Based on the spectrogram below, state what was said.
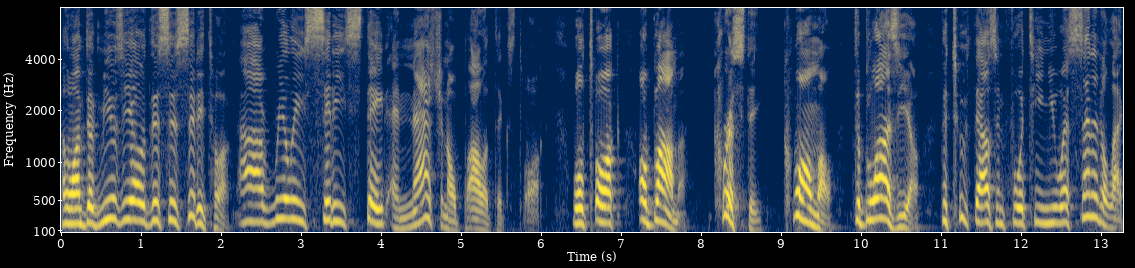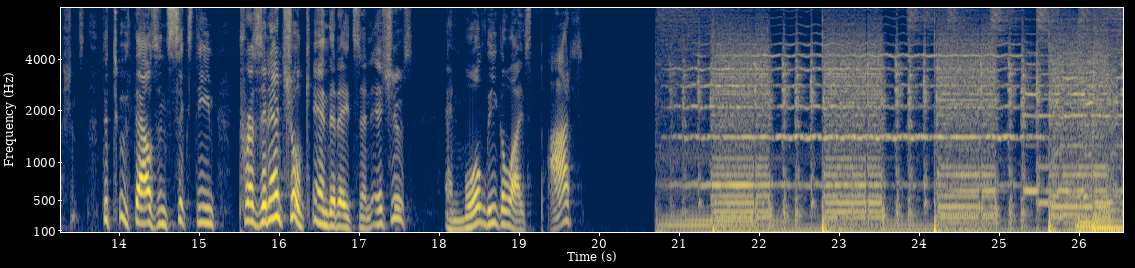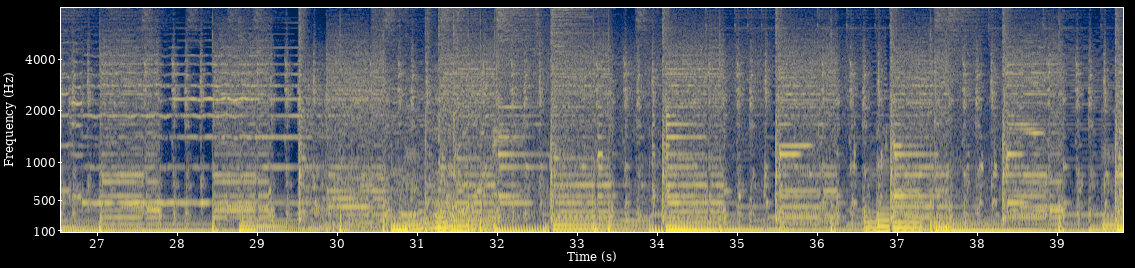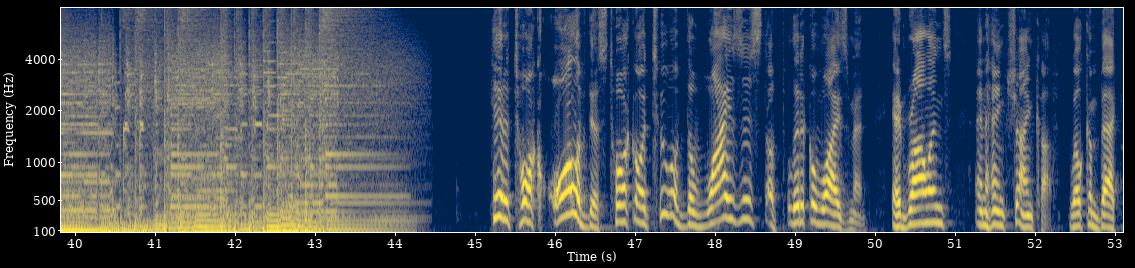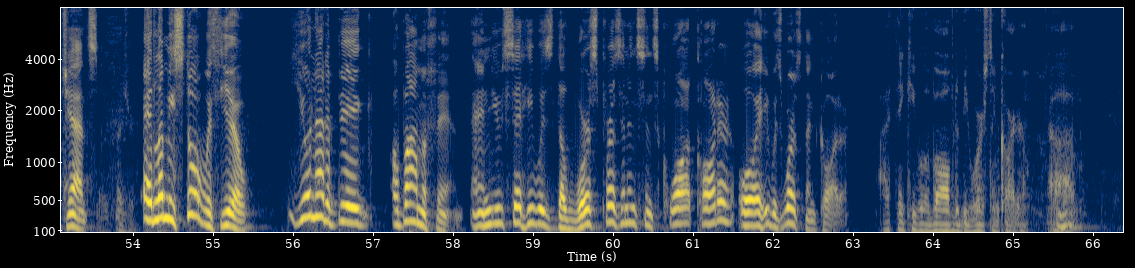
Hello, I'm Doug Muzzio. This is City Talk. Uh, really, city, state, and national politics talk. We'll talk Obama, Christie, Cuomo, de Blasio, the 2014 U.S. Senate elections, the 2016 presidential candidates and issues, and more legalized pot. Here to talk all of this talk are two of the wisest of political wise men, Ed Rollins and Hank Sheinkopf. Welcome back, gents. Ed, let me start with you. You're not a big Obama fan, and you said he was the worst president since Carter, or he was worse than Carter. I think he will evolve to be worse than Carter. Uh,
